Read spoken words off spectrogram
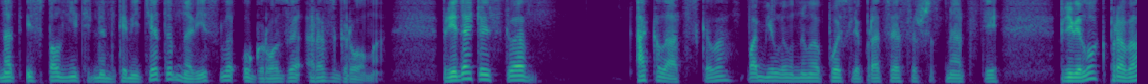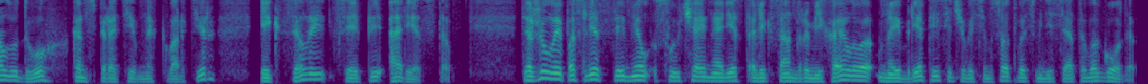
над исполнительным комитетом нависла угроза разгрома. Предательство Окладского, помилованного после процесса 16, привело к провалу двух конспиративных квартир и к целой цепи арестов. Тяжелые последствия имел случайный арест Александра Михайлова в ноябре 1880 года.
